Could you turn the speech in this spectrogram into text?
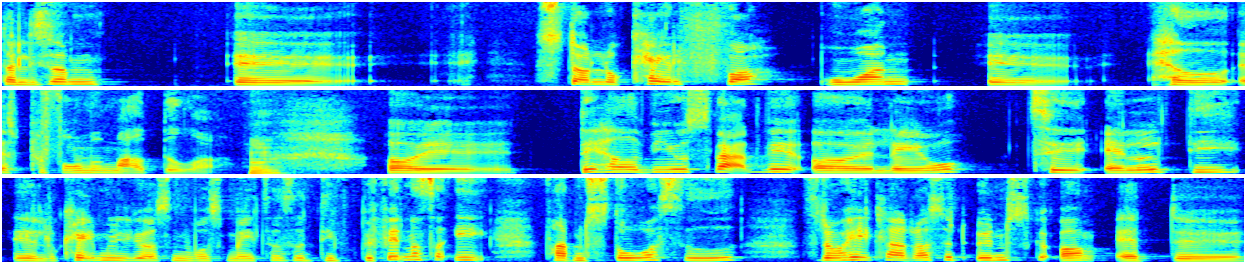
der ligesom øh, står lokalt for brugeren, øh, havde altså performet meget bedre. Hmm. Og øh, det havde vi jo svært ved at lave til alle de øh, lokalmiljøer, som vores matas de befinder sig i, fra den store side. Så det var helt klart også et ønske om at øh,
